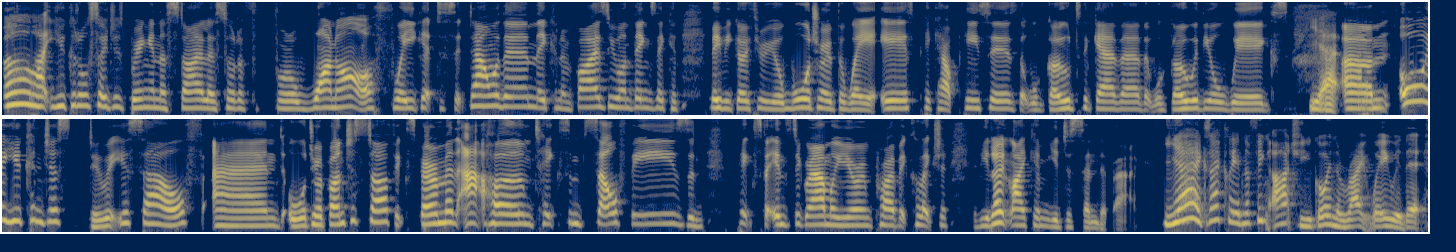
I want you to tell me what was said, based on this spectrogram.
But you could also just bring in a stylist sort of for a one off where you get to sit down with them. They can advise you on things. They can maybe go through your wardrobe the way it is, pick out pieces that will go together, that will go with your wigs. Yeah. Um, or you can just do it yourself and order a bunch of stuff, experiment at home, take some selfies and pics for Instagram or your own private collection. If you don't like them, you just send it back. Yeah, exactly. And I think Archie, you're going the right way with it.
